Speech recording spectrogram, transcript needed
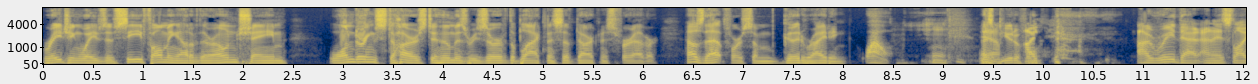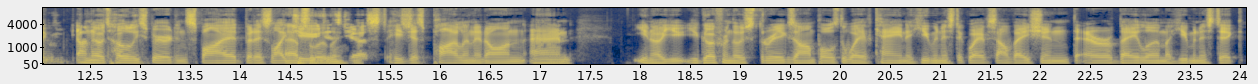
raging waves of sea, foaming out of their own shame, wandering stars to whom is reserved the blackness of darkness forever. How's that for some good writing? Wow. That's yeah, beautiful. I, I read that and it's like I know it's Holy Spirit inspired, but it's like Absolutely. Jude is just he's just piling it on and you know, you, you go from those three examples, the way of Cain, a humanistic way of salvation, the error of Balaam, a humanistic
